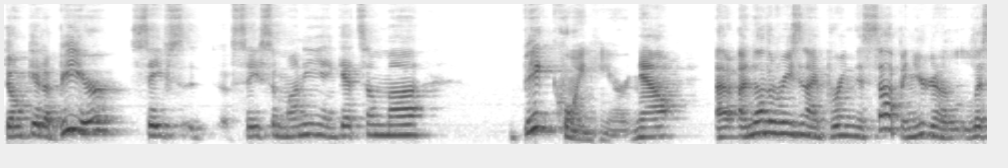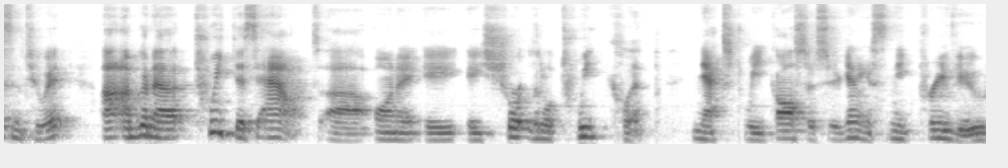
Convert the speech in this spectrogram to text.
don't get a beer, save save some money and get some uh, Bitcoin here. Now, another reason I bring this up, and you're going to listen to it, uh, I'm going to tweet this out uh, on a, a, a, short little tweet clip next week, also. So you're getting a sneak preview,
